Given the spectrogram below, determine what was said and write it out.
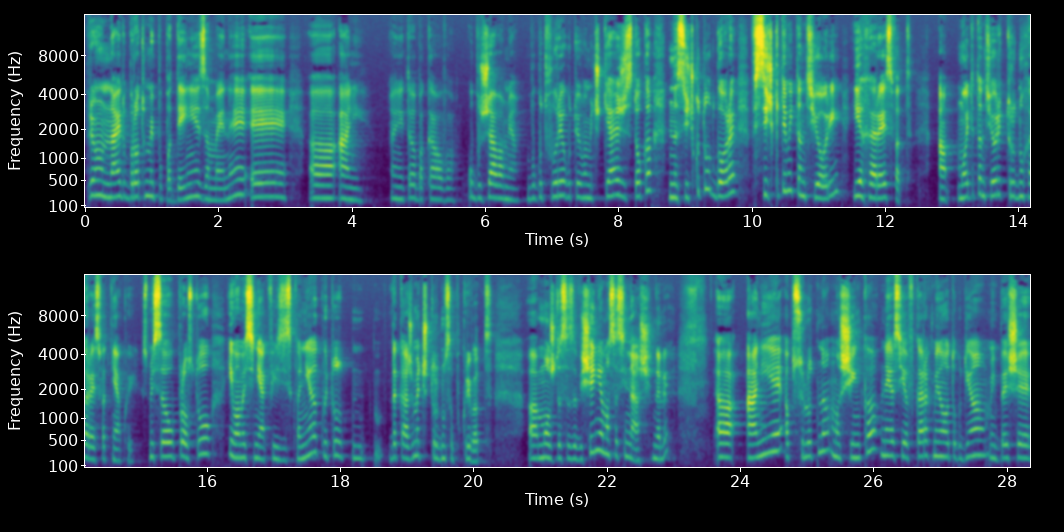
Примерно най-доброто ми попадение за мен е а, Ани. Анита Бакалова. Обожавам я. Благотворя го това момиче. Тя е жестока. На всичкото отгоре всичките ми танцори я харесват. А моите танцори трудно харесват някой. В смисъл, просто имаме си някакви изисквания, които да кажем, че трудно се покриват. А, може да са завишени, ама са си наши, нали? А, Ани е абсолютна машинка. Нея си я вкарах миналата година, ми беше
